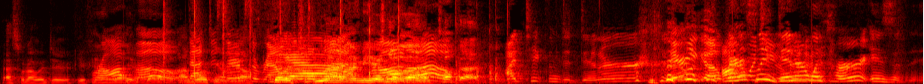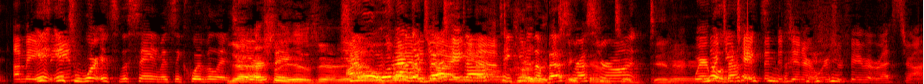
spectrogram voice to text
That's what I would do. You're kinda like, Bravo. uh, that deserves that. a round Go, of top applause. that. Remind me of, Bravo. uh, Top that. I'd take them to dinner. There you go. Where Honestly, you? dinner with her is Amazing. It, it's wor- it's the same. It's equivalent Yeah, to your actually thing. it is. Yeah, yeah. She yeah. will order Where the you best take stuff, them? take you I to the would best take restaurant. Them to dinner. Where No, would you that's- take them to it's- dinner? Where's your favorite restaurant?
